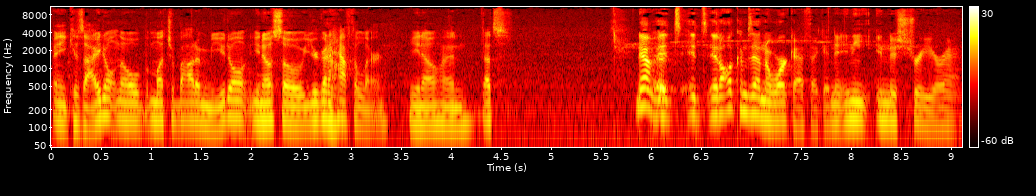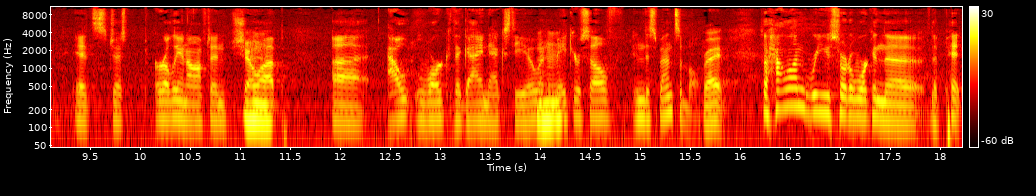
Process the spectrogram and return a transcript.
because I don't know much about them, you don't, you know, so you're gonna have to learn, you know, and that's No, it's it's it all comes down to work ethic in any industry you're in. It's just early and often show Mhm. up, uh, outwork the guy next to you and Mhm. make yourself indispensable. Right. So how long were you sort of working the the pit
